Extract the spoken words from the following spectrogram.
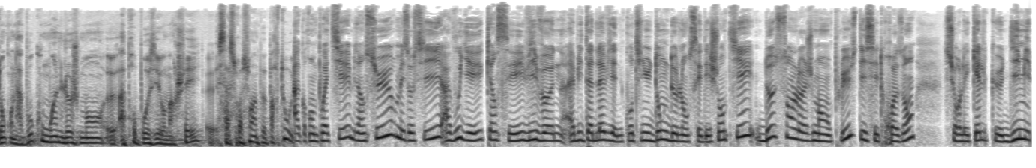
donc on a beaucoup moins de logements à proposer au marché. Ça se ressent un peu partout. à Grand Poitiers, bien sûr, mais aussi à Vouillé, Quincé, Vivonne. Habitat de la Vienne continue donc de lancer des chantiers, 200 logements en plus d'ici trois ans, sur les quelques 10 000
